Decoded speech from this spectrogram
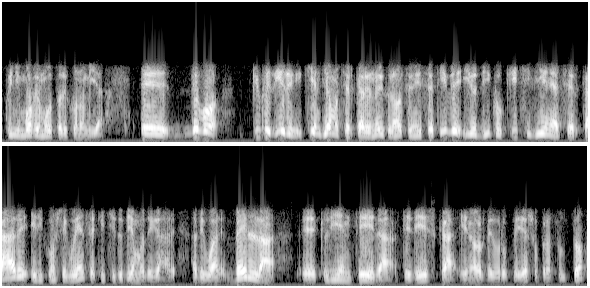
quindi muove molto l'economia. E devo più che dire chi andiamo a cercare noi con le nostre iniziative, io dico chi ci viene a cercare e di conseguenza chi ci dobbiamo adeguare. Bella eh, clientela tedesca e nord europea soprattutto,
